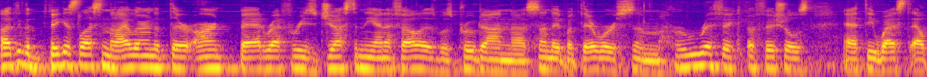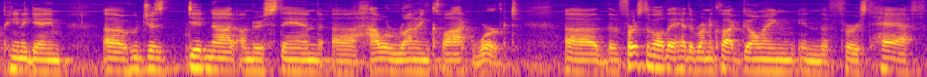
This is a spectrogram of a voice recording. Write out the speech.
I think the biggest lesson that I learned that there aren't bad referees just in the NFL, as was proved on uh, Sunday, but there were some horrific officials at the West Alpena game uh, who just did not understand uh, how a running clock worked. Uh, the first of all, they had the running clock going in the first half,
